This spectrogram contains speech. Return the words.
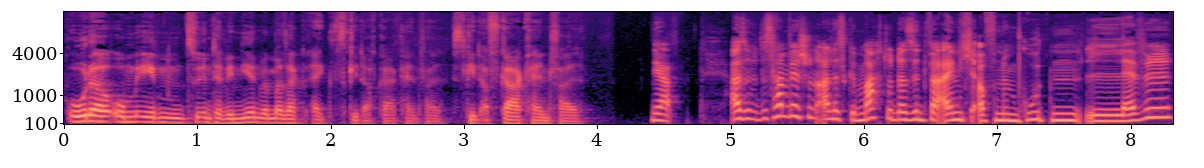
oder um eben zu intervenieren, wenn man sagt, es geht auf gar keinen Fall. Es geht auf gar keinen Fall. Ja, also das haben wir schon alles gemacht und da sind wir eigentlich auf einem guten Level.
